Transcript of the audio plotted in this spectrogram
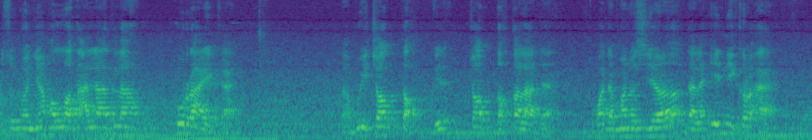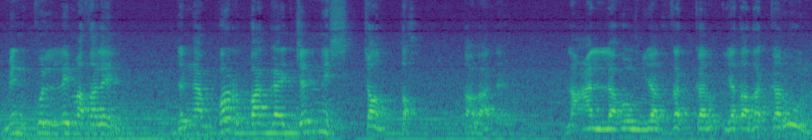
Sesungguhnya Allah Taala telah kuraikan dan beri contoh contoh teladan kepada manusia dalam ini Quran. Min kulli mathalin. Dengan berbagai jenis contoh teladan. La'allahum yatadhakkarun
